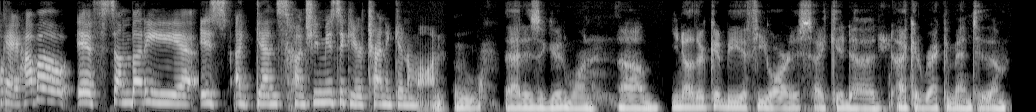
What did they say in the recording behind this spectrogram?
Okay, how about if somebody is against country music and you're trying to get them on? Ooh, that is a good one. Um, you know, there could be a few artists I could uh, I could recommend to them.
